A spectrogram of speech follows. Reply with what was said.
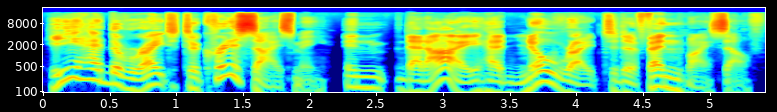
he had the right to criticize me, and that I had no right to defend myself.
